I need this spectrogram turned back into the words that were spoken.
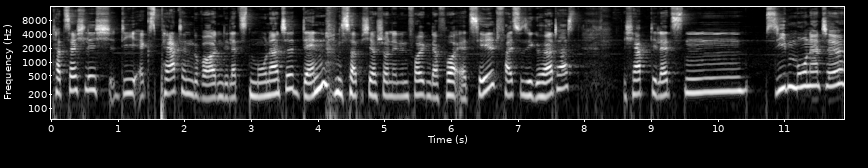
tatsächlich die Expertin geworden die letzten Monate, denn, das habe ich ja schon in den Folgen davor erzählt, falls du sie gehört hast, ich habe die letzten sieben Monate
